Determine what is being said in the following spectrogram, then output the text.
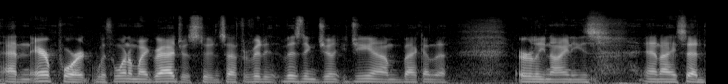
at an airport with one of my graduate students after visiting G GM back in the early 90s, and I said,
